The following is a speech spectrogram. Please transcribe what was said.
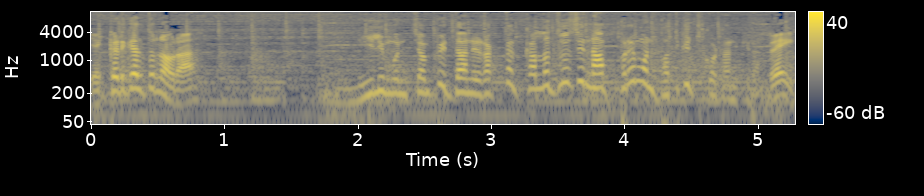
ఎక్కడికి వెళ్తున్నావురా నీలిముని చంపి దాని రక్తం కళ్ళ చూసి నా ప్రేమను బతికించుకోవడానికి రా. రేయ్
